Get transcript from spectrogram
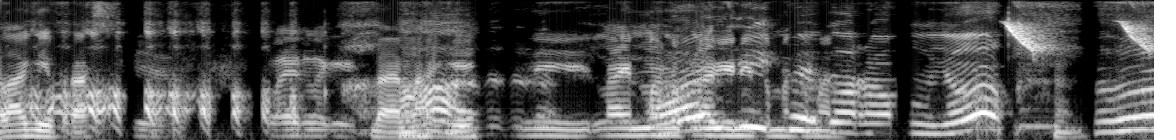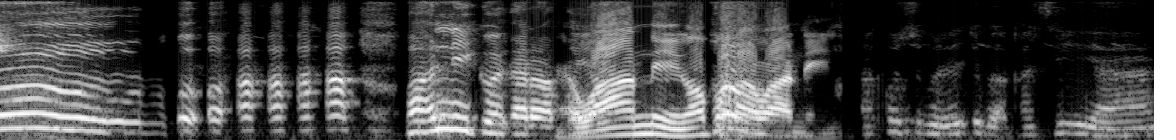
lagi, Pras. Iya, lain lagi. Lain lagi. Ini lain makhluk lagi nih teman-teman. karo aku yo. Wani kowe karo aku. Ya, wani, ngopo lah wani? Aku sebenarnya juga kasihan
